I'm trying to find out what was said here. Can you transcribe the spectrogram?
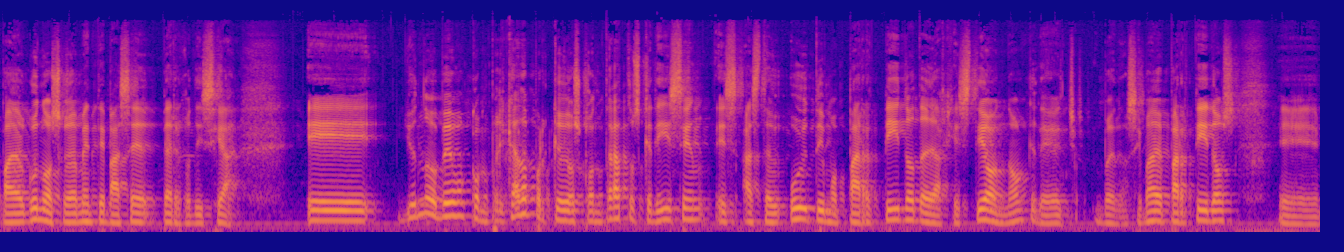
Para algunos realmente va a ser perjudicial. Eh, yo no lo veo complicado porque los contratos que dicen es hasta el último partido de la gestión, ¿no? Que de hecho, bueno, si va de partidos, eh,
